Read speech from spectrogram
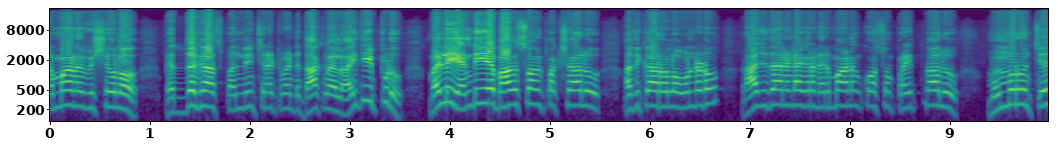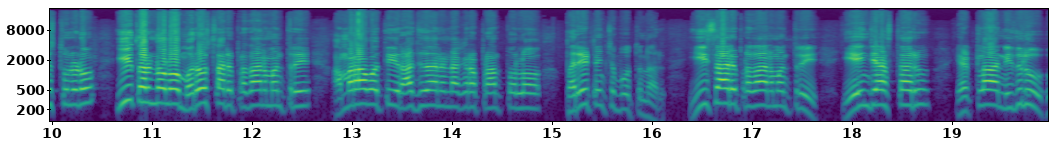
నిర్మాణం విషయంలో పెద్దగా స్పందించినటువంటి దాఖలాలు. అయితే ఇప్పుడు మళ్ళీ ఎన్డీఏ భాగస్వామి పక్షాలు అధికారంలో ఉండడం రాజధాని నగర నిర్మాణం కోసం ప్రయత్నాలు ముమ్మరం చేస్తుండడం ఈ తరుణంలో మరోసారి ప్రధానమంత్రి అమరావతి రాజధాని నగర ప్రాంతంలో పర్యటించబోతున్నారు. ఈసారి ప్రధానమంత్రి ఏం చేస్తారు? ఎట్లా నిధులు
